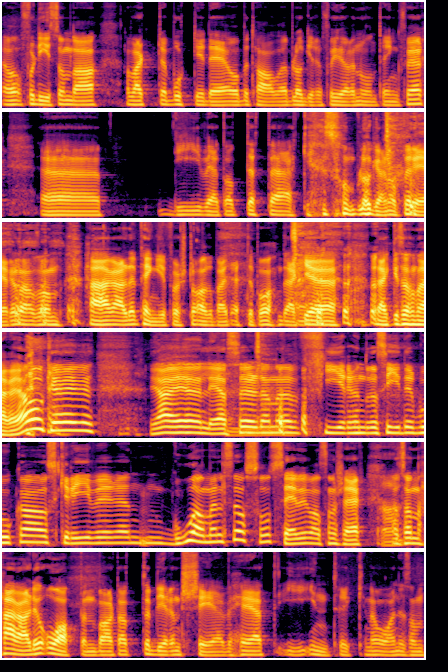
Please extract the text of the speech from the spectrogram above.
For de som da har vært borti det å betale bloggere for å gjøre noen ting før, eh, de vet at dette er ikke sånn bloggeren opererer. Sånn, her er det penger først og arbeid etterpå. Det er ikke, det er ikke sånn her Ja, OK, jeg leser denne 400 sider-boka og skriver en god anmeldelse, og så ser vi hva som skjer. Altså, her er det jo åpenbart at det blir en skjevhet i inntrykkene og en sånn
